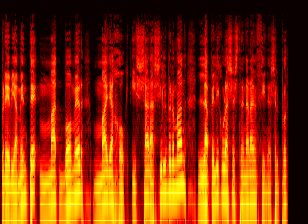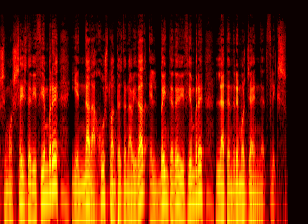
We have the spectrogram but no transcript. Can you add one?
previamente, Matt Bomer, Maya Hawke y Sarah Silverman. La película se estrenará en cines el próximo 6 de diciembre y en nada, justo antes de Navidad, el 20 de diciembre, la tendremos ya en Netflix.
